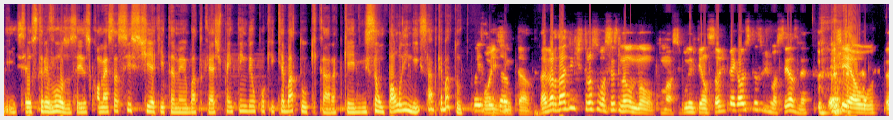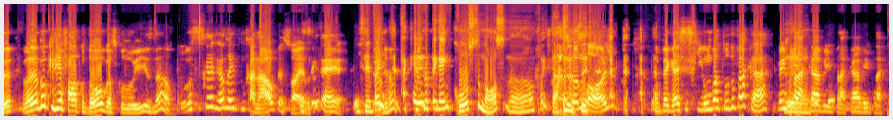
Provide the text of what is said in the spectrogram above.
E seus trevosos, vocês começam a assistir aqui também o Batucast pra entender um pouquinho o que é batuque, cara. Porque em São Paulo ninguém sabe o que é batuque. Pois, Pois então. então. Na verdade, a gente trouxe vocês não, não com uma segunda intenção de pegar o descanso de vocês, né? Esse é o. Mas eu não queria falar com o Douglas, com o Luiz, não. Vou se inscrevendo aí no canal, pessoal. Essa é a ideia. Você, vai, você tá querendo pegar encosto nosso? Não, coitado. Você- Lógico. Vou pegar esses quiumba tudo pra cá. Vem pra cá, vem pra cá, vem pra cá.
